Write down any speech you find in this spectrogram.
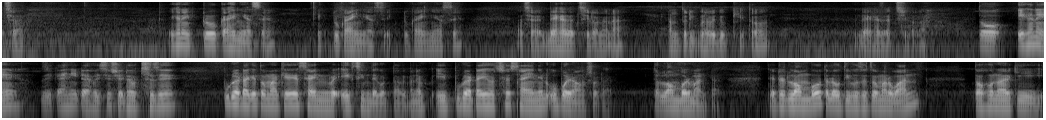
আচ্ছা। এখানে একটু কাহিনী আছে। একটু কাহিনী আছে, একটু কাহিনী আছে। আচ্ছা দেখা যাচ্ছিল না না। আন্তরিকভাবে দুঃখিত। দেখা যাচ্ছিল না। তো এখানে যে কাহিনীটা হয়েছে, সেটা হচ্ছে যে পুরোটাকে তোমাকে সাইন বা এক্স চিন্তা করতে হবে। মানে এই পুরোটাই হচ্ছে সাইনের উপরের অংশটা, তো লম্বর মানটা। তো এটা লম্ব, তাহলে অতিভুজে তোমার ওয়ান। তখন আর কি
